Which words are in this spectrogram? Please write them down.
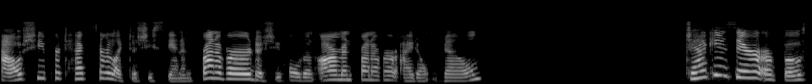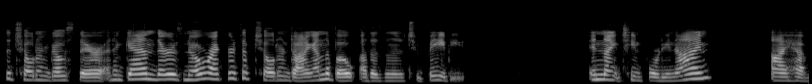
how she protects her. Like, does she stand in front of her? Does she hold an arm in front of her? I don't know. Jackie and Sarah are both the children ghosts there, and again, there is no records of children dying on the boat other than the two babies. In 1949, I have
